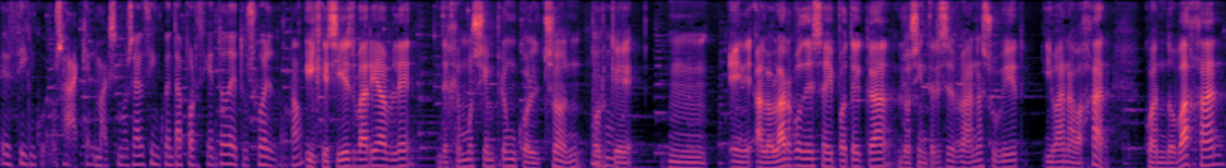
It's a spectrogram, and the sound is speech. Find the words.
el cincu- o sea, que el máximo sea el 50% de tu sueldo, ¿no? Y que si es variable, dejemos siempre un colchón porque mm, eh, a lo largo de esa hipoteca los intereses van a subir y van a bajar. cuando bajan,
